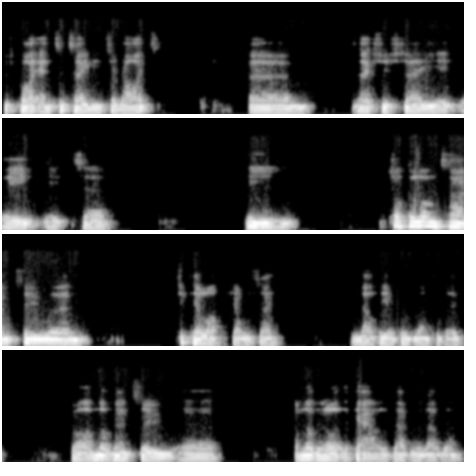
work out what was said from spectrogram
was quite entertaining to write. Um, let's just say it, it, it uh, he took a long time to um, to kill off, shall we say? And that'll be a good one to do. But I'm not going to uh, I'm not going to let the cat out of the bag with that one.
